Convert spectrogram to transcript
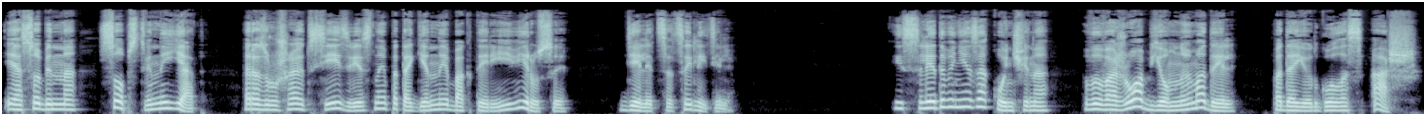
и особенно собственный яд разрушают все известные патогенные бактерии и вирусы, делится целитель. Исследование закончено. Вывожу объемную модель, подает голос Аш.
